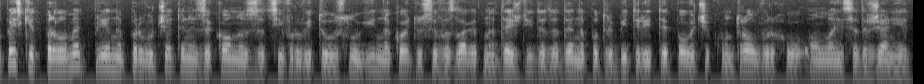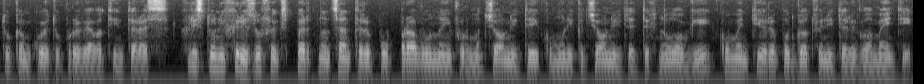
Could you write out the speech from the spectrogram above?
Европейският парламент прие на първо четене закона за цифровите услуги, на който се възлагат надежди да даде на потребителите повече контрол върху онлайн съдържанието, към което проявяват интерес. Христо Нихризов, експерт на Центъра по право на информационните и комуникационните технологии, коментира подготвените регламенти.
